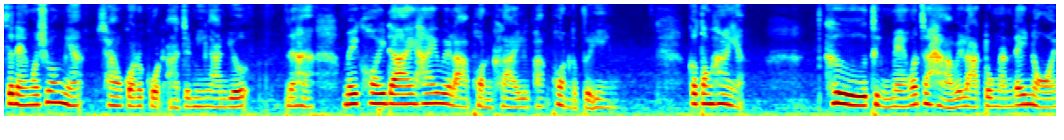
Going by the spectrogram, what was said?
แสดงว่าช่วงเนี้ย ชาวกรกฎอาจจะมีงานเยอะนะคะ ไม่ค่อยได้ให้เวลาผ่อนคลายหรือพักผ่อนกับตัวเอง ก็ต้องให้อะคือถึงแม้ว่าจะหาเวลาตรงนั้นได้น้อย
